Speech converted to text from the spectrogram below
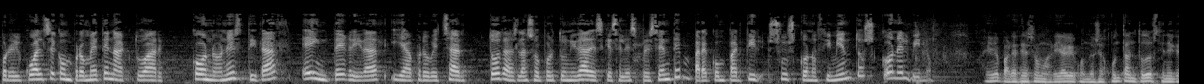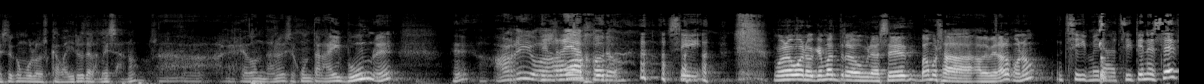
por el cual se comprometen a actuar con honestidad e integridad y a aprovechar todas las oportunidades que se les presenten para compartir sus conocimientos con el vino. A mí me parece eso, María, que cuando se juntan todos tiene que ser como los caballeros de la mesa, ¿no? O sea, redonda, ¿no? Y se juntan ahí, ¡pum! ¿eh? ¿Eh? Arriba, Del rey abajo. Arturo. Sí. Bueno, bueno, que me ha entrado una sed. Vamos a, a beber algo, ¿no? Sí, mira, si tienes sed,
